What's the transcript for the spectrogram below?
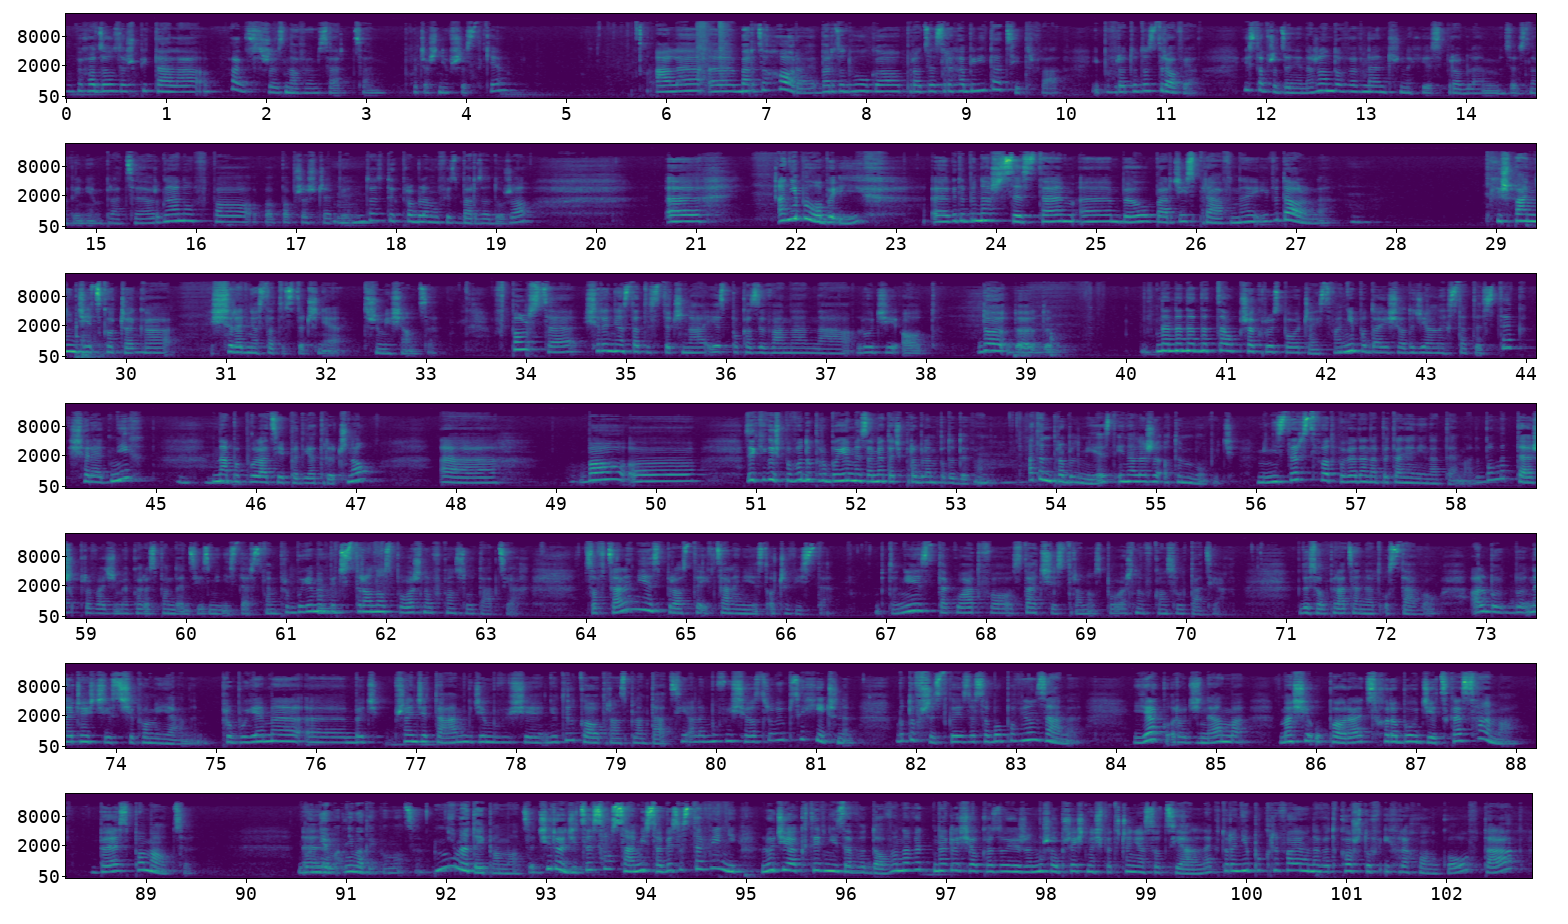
wychodzą ze szpitala fakt, że z nowym sercem, chociaż nie wszystkie, ale e, bardzo chore. Bardzo długo proces rehabilitacji trwa i powrotu do zdrowia. Jest to wrzodzenie narządów wewnętrznych, jest problem ze wznowieniem pracy organów po, po, po przeszczepie. Mm. To, tych problemów jest bardzo dużo. E, a nie byłoby ich, e, gdyby nasz system był bardziej sprawny i wydolny. W Hiszpanii dziecko czeka średnio statystycznie 3 miesiące. W Polsce średnia statystyczna jest pokazywana na ludzi od. Do, do, do, na, na, na, cały przekrój społeczeństwa. Nie podaje się oddzielnych statystyk średnich mhm. na populację pediatryczną, e, bo e, z jakiegoś powodu próbujemy zamiatać problem pod dywan. A ten problem jest i należy o tym mówić. Ministerstwo odpowiada na pytania nie na temat, bo my też prowadzimy korespondencję z ministerstwem, próbujemy mhm. być stroną społeczną w konsultacjach, co wcale nie jest proste i wcale nie jest oczywiste, bo to nie jest tak łatwo stać się stroną społeczną w konsultacjach, gdy są prace nad ustawą, albo najczęściej jest się pomijanym. Próbujemy e, być wszędzie tam, gdzie mówi się nie tylko o transplantacji, ale mówi się o zdrowiu psychicznym, bo to wszystko jest ze sobą powiązane jak rodzina ma, ma się uporać z chorobą dziecka sama, bez pomocy. Bo nie ma, nie ma tej pomocy. Nie ma tej pomocy. Ci rodzice są sami sobie zostawieni. Ludzie aktywni zawodowo nawet nagle się okazuje, że muszą przejść na świadczenia socjalne, które nie pokrywają nawet kosztów ich rachunków, tak?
